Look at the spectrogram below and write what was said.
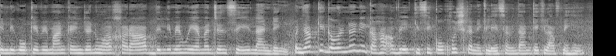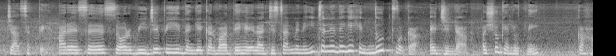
इंडिगो के विमान का इंजन हुआ खराब, दिल्ली में हुई इमरजेंसी लैंडिंग पंजाब के गवर्नर ने कहा वे किसी को खुश करने के लिए संविधान के खिलाफ नहीं जा सकते। आरएसएस और बीजेपी दंगे करवाते हैं, राजस्थान में नहीं चलने देंगे हिंदुत्व का एजेंडा। अशोक गहलोत ने कहा।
